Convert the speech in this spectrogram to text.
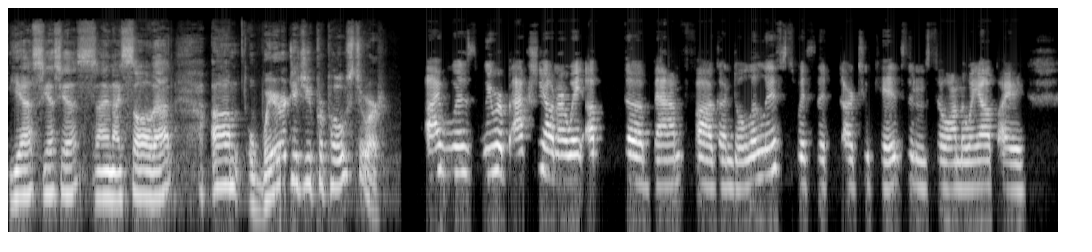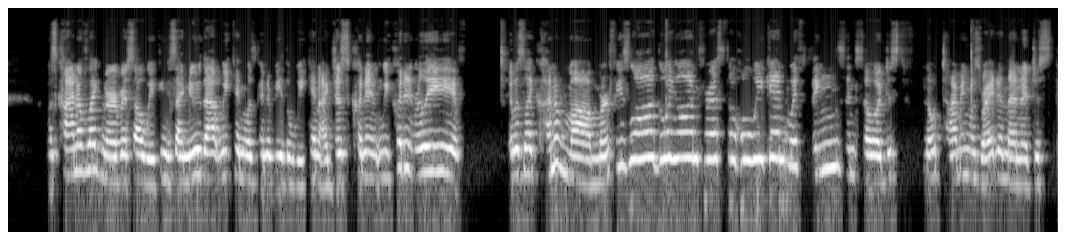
Yes, yes, yes. And I saw that. Um, where did you propose to her? I was, we were actually on our way up the Banff uh, gondola lifts with the, our two kids. And so on the way up, I was kind of like nervous all weekend because I knew that weekend was going to be the weekend. I just couldn't, we couldn't really, it was like kind of uh, Murphy's Law going on for us the whole weekend with things. And so it just, no timing was right. And then it just,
